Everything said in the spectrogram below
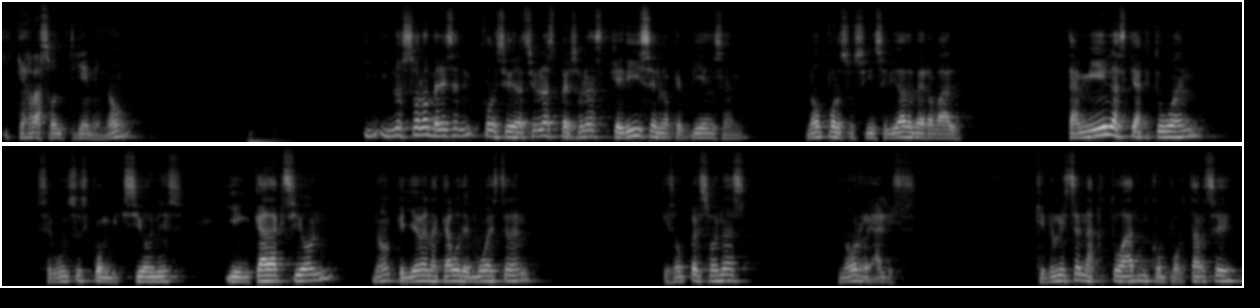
Y, qué razón tiene, ¿no? Y, y, no solo merecen consideración las personas que dicen lo que piensan, no por su sinceridad verbal, también las que actúan según sus convicciones y en cada acción ¿no? que llevan a cabo demuestran que son personas no reales, que no necesitan actuar ni comportarse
